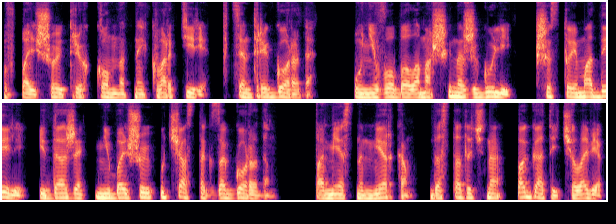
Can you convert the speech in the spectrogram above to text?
в большой трехкомнатной квартире в центре города. У него была машина «Жигули» шестой модели и даже небольшой участок за городом. По местным меркам достаточно богатый человек.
